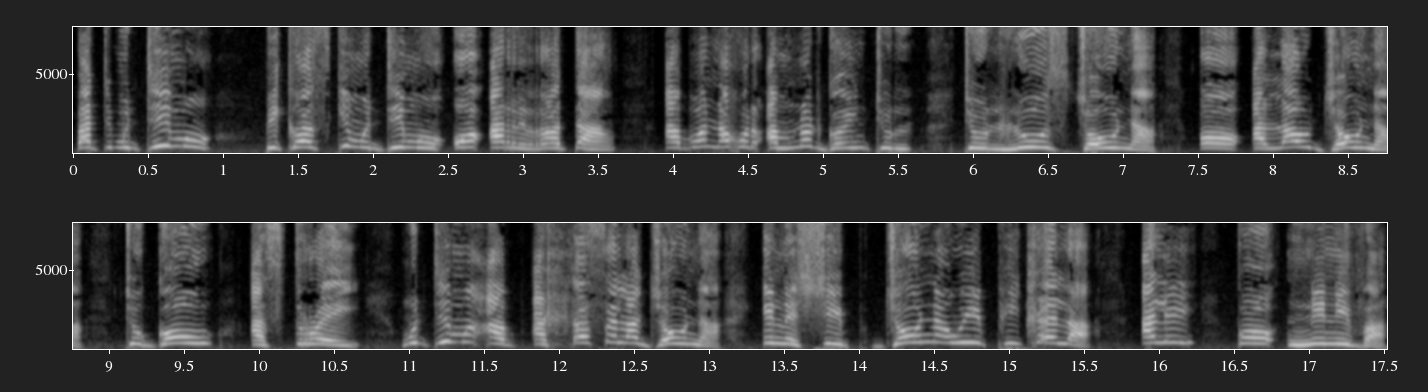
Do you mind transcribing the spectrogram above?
but modimo because ke modimo o a a bona gore i'm not going to to lose Jonah or allow Jonah to go astray. Modimo a hlasela Jonah in a ship. Jonah o iphitlhela a le ko Nineveh.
